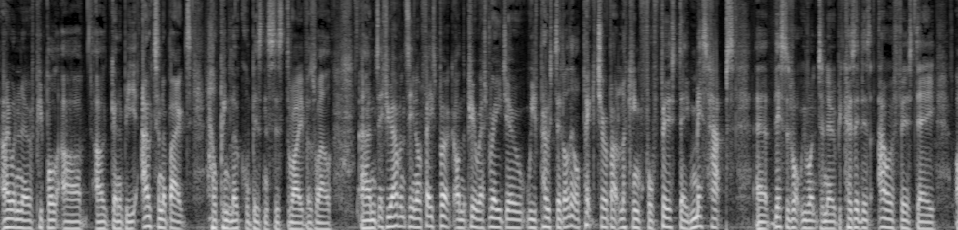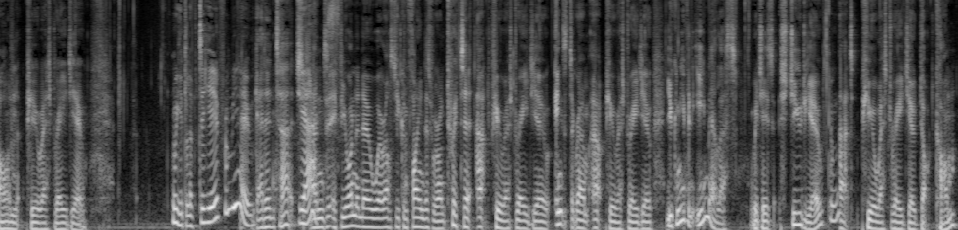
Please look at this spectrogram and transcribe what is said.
I want to know if people are are going to be out and about helping local businesses thrive as well. And if you haven't seen on Facebook on the Pure West Radio, we've posted a little picture about looking for first day mishaps. Uh, this is what we want to know because it is our first day on Pure West Radio. We'd love to hear from you. Get in touch. Yes. And if you want to know where else you can find us, we're on Twitter at Pure West Radio, Instagram at Pure West Radio. You can even email us, which is studio at purewestradio.com.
